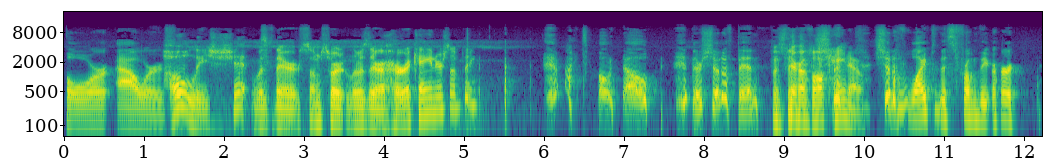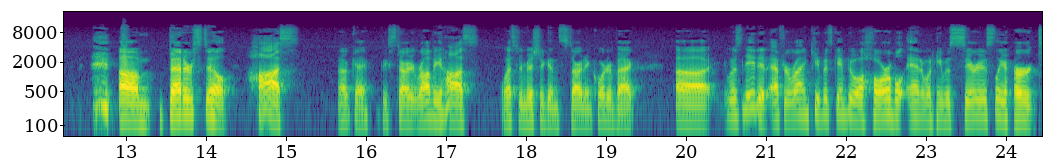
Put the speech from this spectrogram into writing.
four hours. Holy shit! Was there some sort? Was there a hurricane or something? I don't know. There should have been. Was there a volcano? Should have wiped this from the earth. Um, better still, Haas. Okay, he started. Robbie Haas, Western Michigan's starting quarterback, uh, was needed after Ryan Cubit's came to a horrible end when he was seriously hurt.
